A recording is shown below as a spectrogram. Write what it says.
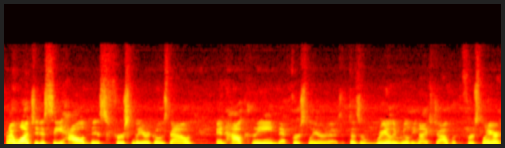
But I want you to see how this first layer goes down and how clean that first layer is. It does a really, really nice job with the first layer.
